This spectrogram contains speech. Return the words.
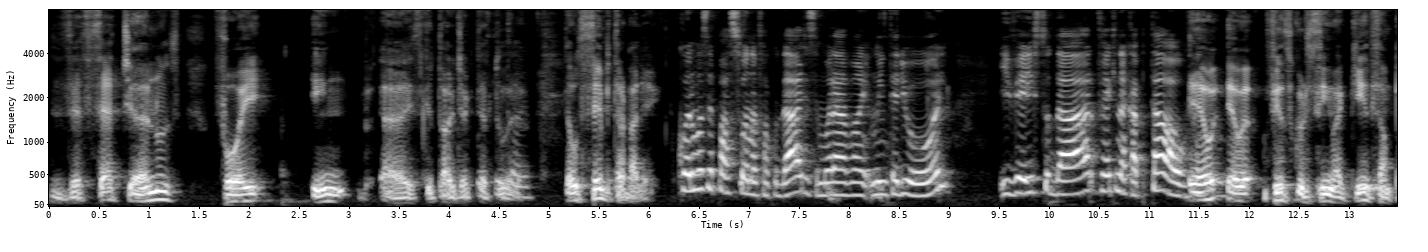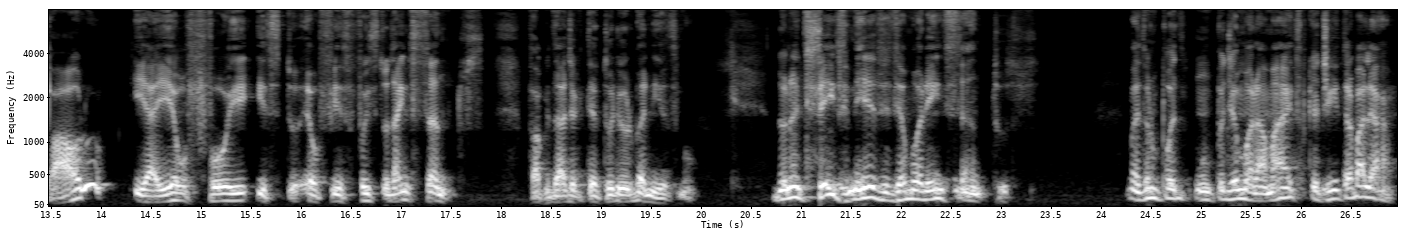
17 anos foi em uh, escritório de arquitetura. Escritório. Então, sempre trabalhei. Quando você passou na faculdade, você morava no interior e veio estudar, foi aqui na capital? Eu, eu fiz cursinho aqui em São Paulo e aí eu fui, estu, eu fiz, fui estudar em Santos, Faculdade de Arquitetura e Urbanismo. Durante seis meses eu morei em Santos, mas eu não, não podia morar mais porque eu tinha que trabalhar.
